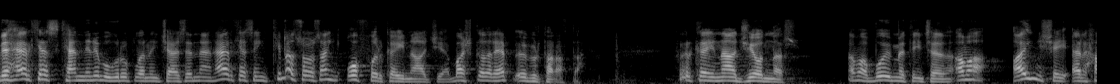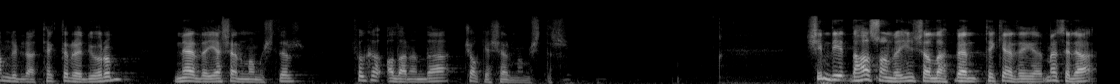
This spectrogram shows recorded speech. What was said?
Ve herkes kendini bu grupların içerisinden, herkesin kime sorsan o fırkayı naciye. Başkaları hep öbür tarafta. Fırkayı naciye onlar. Ama bu ümmetin içerisinde. Ama aynı şey elhamdülillah tekrar ediyorum. Nerede yaşanmamıştır? Fıkıh alanında çok yaşanmamıştır. Şimdi daha sonra inşallah ben teker teker mesela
